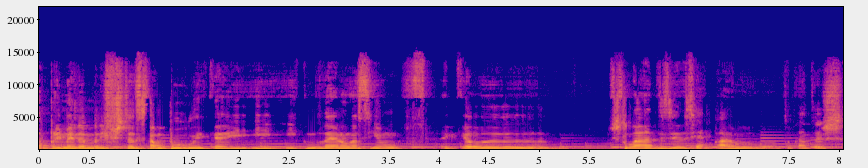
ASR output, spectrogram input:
a primeira manifestação pública e, e, e, que me deram assim um, aquele estelão dizer assim, pá, tu cantas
